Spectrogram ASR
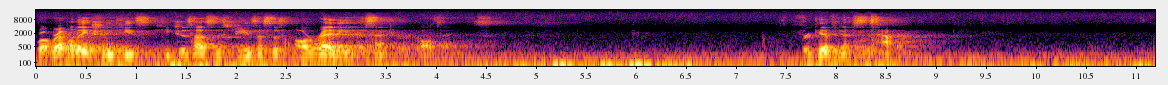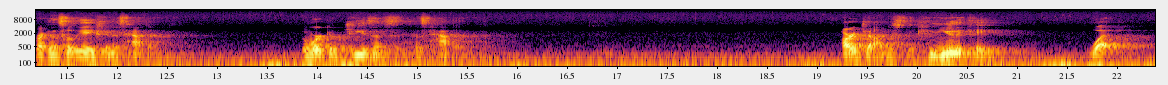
What Revelation te- teaches us is Jesus is already the center of all things. Forgiveness has happened. Reconciliation has happened. The work of Jesus has happened. Our job is to communicate what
